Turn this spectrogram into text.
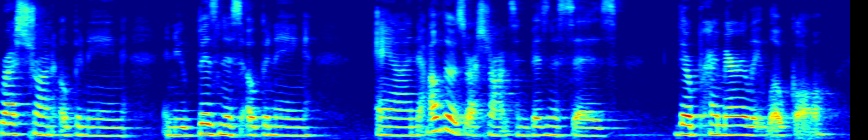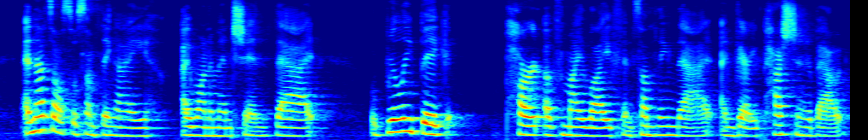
restaurant opening, a new business opening and of those restaurants and businesses, they're primarily local. And that's also something I, I want to mention that a really big part of my life and something that I'm very passionate about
